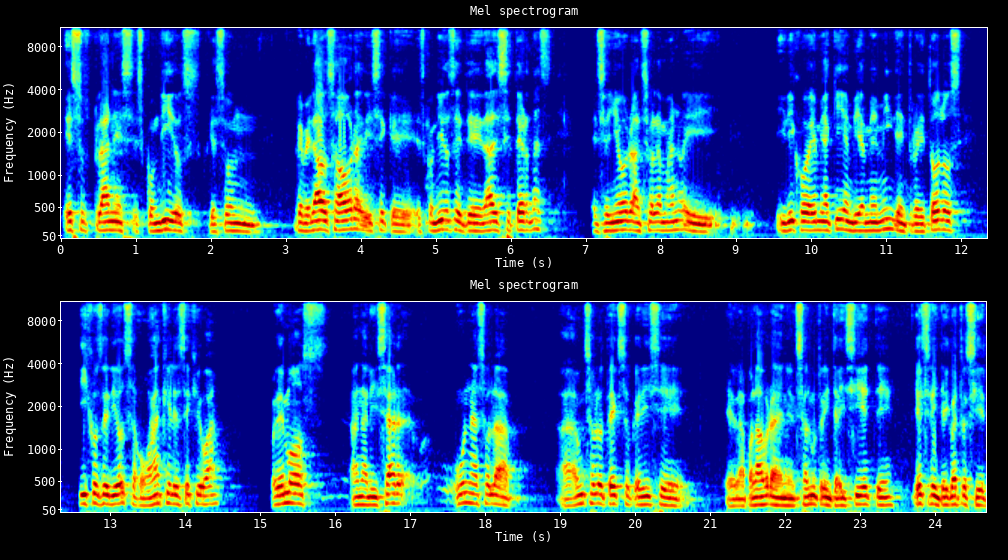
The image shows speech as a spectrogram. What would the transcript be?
esos planes escondidos que son revelados ahora, dice que escondidos de edades eternas, el Señor alzó la mano y, dijo, heme aquí, envíame a mí, dentro de todos los hijos de Dios o ángeles de Jehová, podemos analizar una sola, un solo texto que dice eh, la palabra en el Salmo 37, es 34.7,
